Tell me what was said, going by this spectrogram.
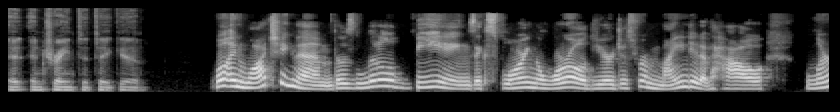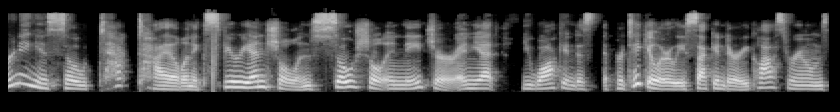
and and trained to take in. Well, in watching them, those little beings exploring the world, you're just reminded of how learning is so tactile and experiential and social in nature. And yet you walk into particularly secondary classrooms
